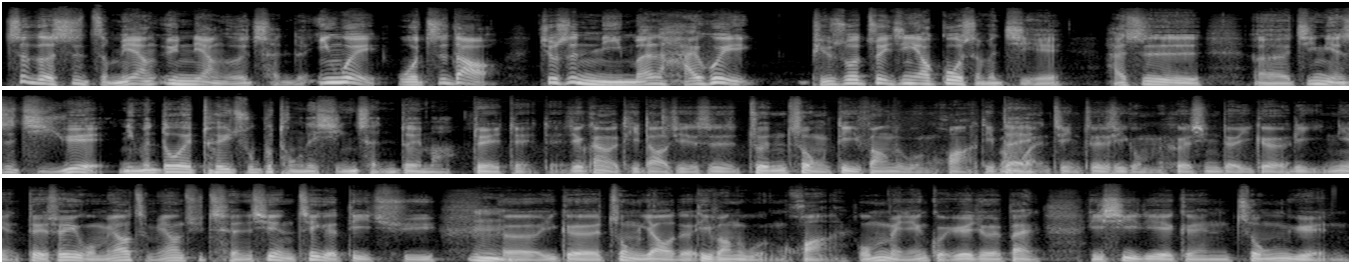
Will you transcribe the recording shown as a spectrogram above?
这个是怎么样酝酿而成的？因为我知道，就是你们还会，比如说最近要过什么节，还是呃，今年是几月？你们都会推出不同的行程，对吗？对对对，就刚有提到，其实是尊重地方的文化、地方环境，这是一个我们核心的一个理念。对，所以我们要怎么样去呈现这个地区嗯呃一个重要的地方的文化？我们每年鬼月就会办一系列跟中原。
